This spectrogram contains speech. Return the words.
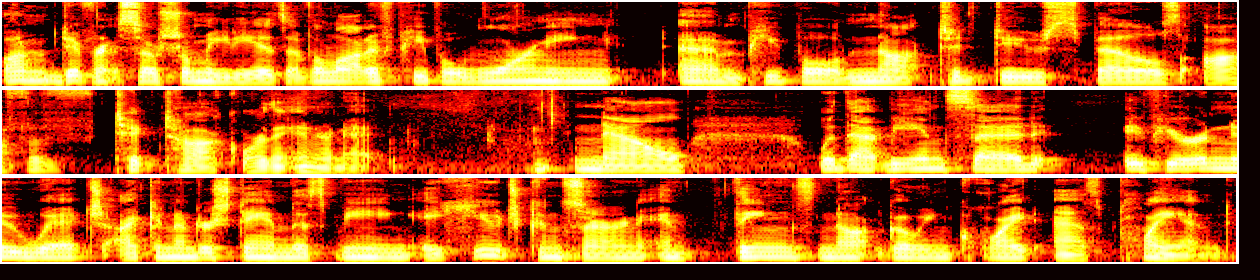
on different social medias of a lot of people warning um, people not to do spells off of TikTok or the internet. Now, with that being said, if you're a new witch, I can understand this being a huge concern and things not going quite as planned.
